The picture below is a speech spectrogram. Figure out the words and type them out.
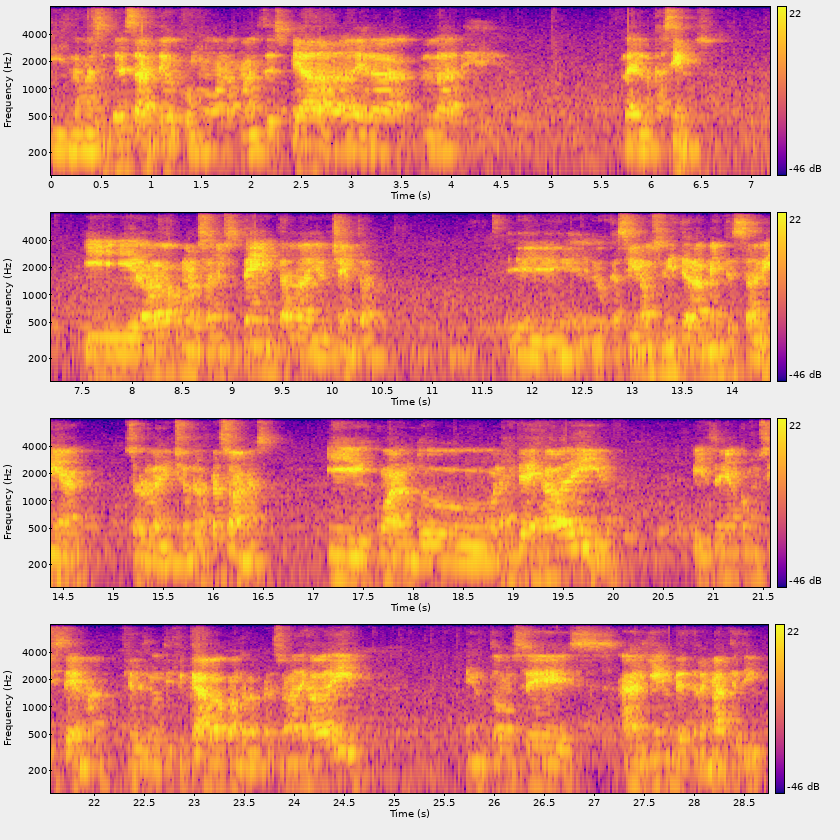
y la más interesante o como la más despiadada era la de, la de los casinos. Y él hablaba como en los años 70 y 80. Eh, los casinos literalmente sabían sobre la adicción de las personas y cuando la gente dejaba de ir, ellos tenían como un sistema que les notificaba cuando la persona dejaba de ir. Entonces alguien de telemarketing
